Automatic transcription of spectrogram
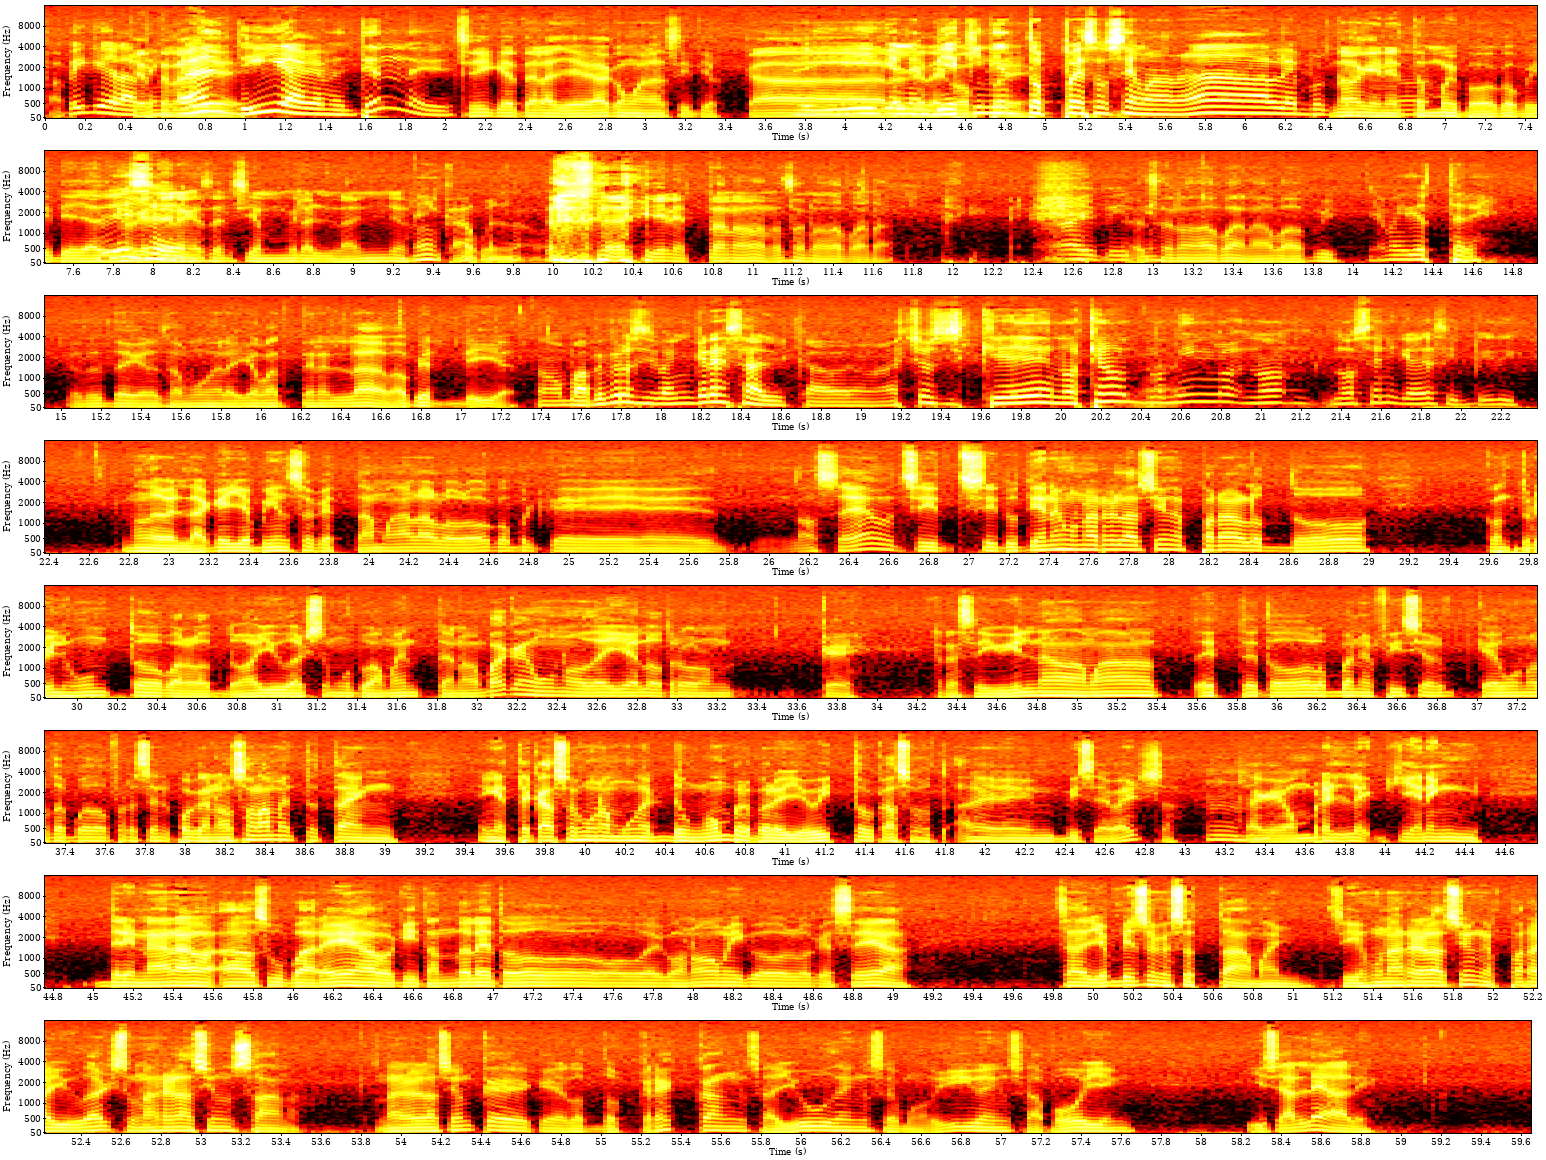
Papi, que la Que te la tengas al día, que me entiendes. Sí, que te la lleve a comer a sitios caros. Sí, que le envíes compre- 500 pesos semanales. Porque No, si 500 es muy poco, Piti. Ella ¿Tú dijo que dices? tiene que ser 100 mil al año. Me cago en la... 500 no, eso no da para nada. Ay, Piti. Eso no da para nada, papi. Ya me dio estrés. Yo te que esa mujer hay que mantenerla, papi, el día. No, papi, pero si va a ingresar, cabrón. Hacho, es que no es que no, no, tengo, no, no sé ni qué decir, Piti. No, de verdad que yo pienso que está mal a lo loco porque, no sé, si, si tú tienes una relación es para los dos construir juntos, para los dos ayudarse mutuamente, no para que uno dé y el otro, que recibir nada más este todos los beneficios que uno te puede ofrecer, porque no solamente está en, en este caso es una mujer de un hombre, pero yo he visto casos eh, en viceversa, o sea que hombres le quieren drenar a, su pareja, quitándole todo económico, lo que sea. O sea, yo pienso que eso está mal. Si es una relación, es para ayudarse, una relación sana. Una relación que, que los dos crezcan, se ayuden, se motiven, se apoyen y sean leales.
